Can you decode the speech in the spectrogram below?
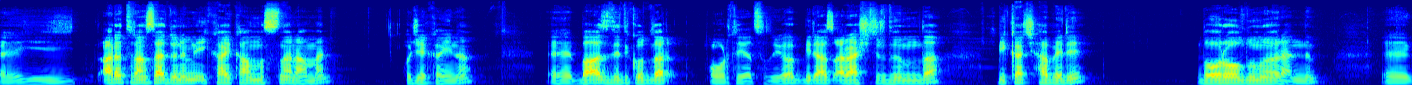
Ee, ara transfer dönemine ilk ay kalmasına rağmen Ocak ayına e, bazı dedikodular ortaya atılıyor. Biraz araştırdığımda birkaç haberi doğru olduğunu öğrendim. E,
